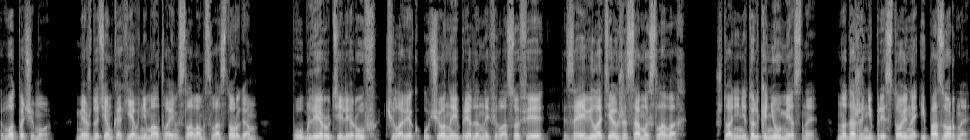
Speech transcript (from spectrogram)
Вот почему, между тем, как я внимал твоим словам с восторгом, Публий Рутилий Руф, человек ученый и преданный философии, заявил о тех же самых словах, что они не только неуместны, но даже непристойны и позорны.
